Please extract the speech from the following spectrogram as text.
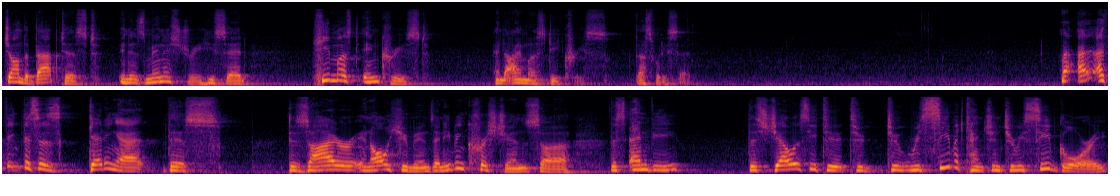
John the Baptist, in his ministry, he said, He must increase and I must decrease. That's what he said. I, I think this is getting at this desire in all humans and even Christians, uh, this envy, this jealousy to, to, to receive attention, to receive glory,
